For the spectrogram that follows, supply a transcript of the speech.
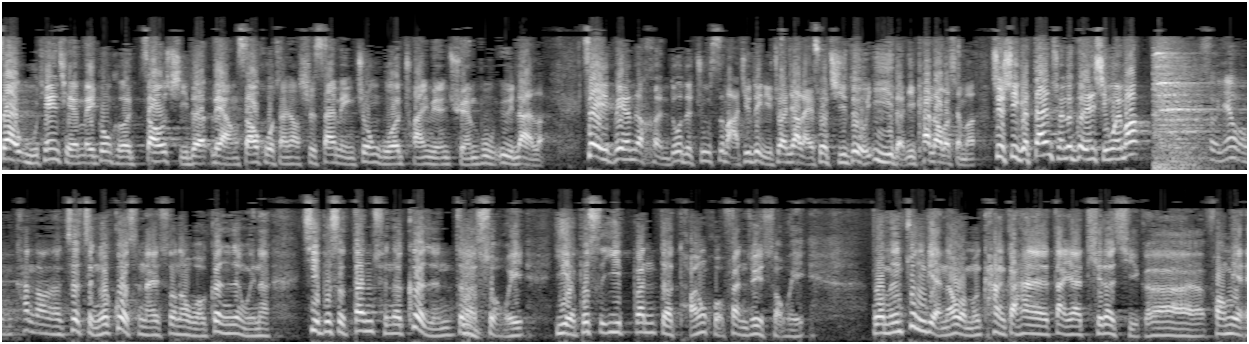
在五天前，湄公河遭袭的两艘货船上，十三名中国船员全部遇难了。这边的很多的蛛丝马迹，对你专家来说，其实都有意义的。你看到了什么？这是一个单纯的个人行为吗？首先，我们看到呢，这整个过程来说呢，我个人认为呢，既不是单纯的个人的所为，也不是一般的团伙犯罪所为。我们重点呢，我们看刚才大家提了几个方面。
